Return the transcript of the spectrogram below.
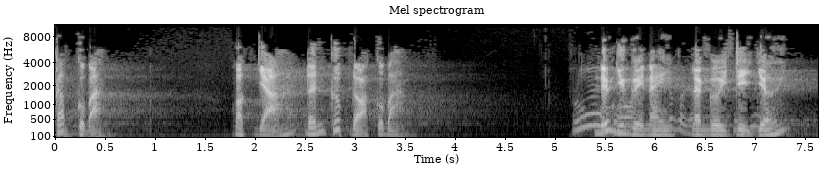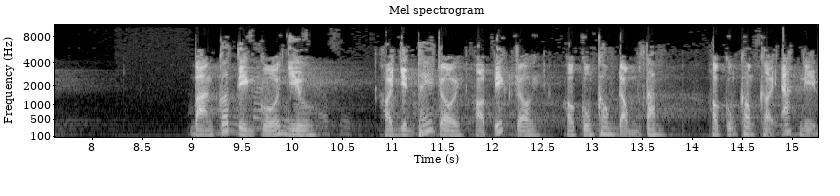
cắp của bạn, hoặc giả đến cướp đoạt của bạn. Nếu như người này là người trì giới, bạn có tiền của nhiều, họ nhìn thấy rồi, họ biết rồi, họ cũng không động tâm họ cũng không khởi ác niệm.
